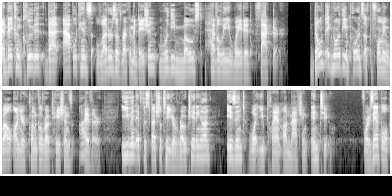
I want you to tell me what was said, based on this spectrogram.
and they concluded that applicants' letters of recommendation were the most heavily weighted factor. Don't ignore the importance of performing well on your clinical rotations either, even if the specialty you're rotating on isn't what you plan on matching into. For example,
